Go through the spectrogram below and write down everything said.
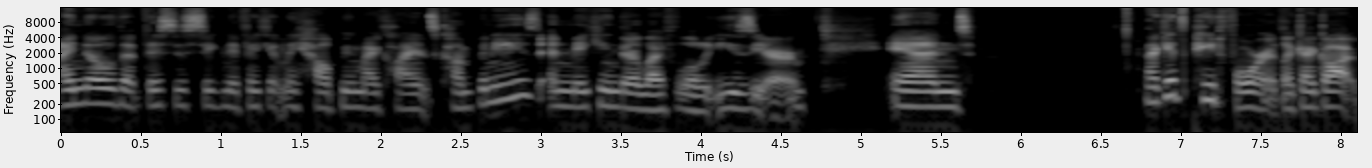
I know that this is significantly helping my clients' companies and making their life a little easier. And that gets paid forward. Like I got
